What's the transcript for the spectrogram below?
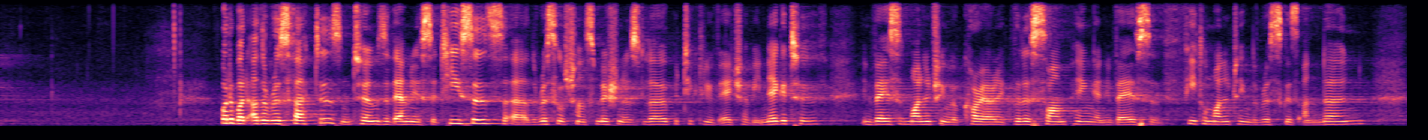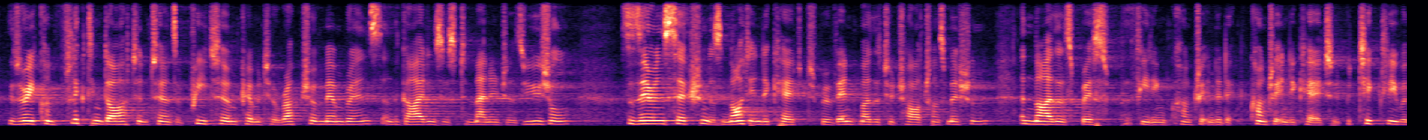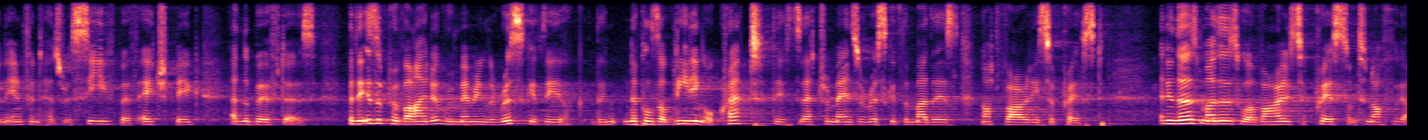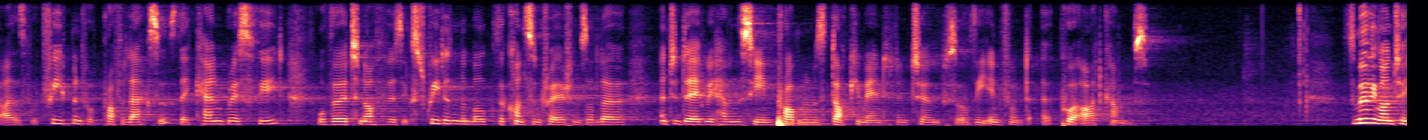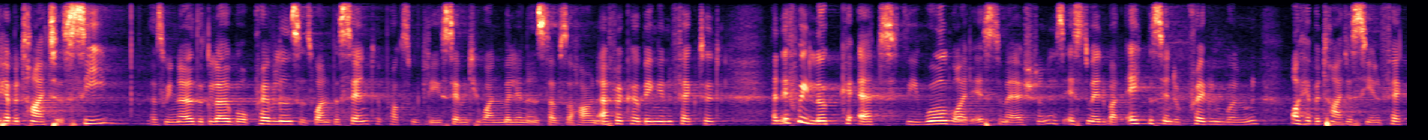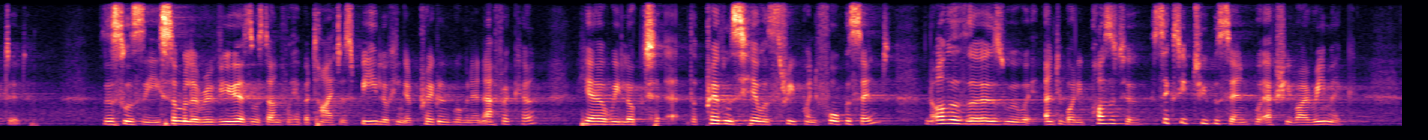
What about other risk factors? In terms of amniocentesis, uh, the risk of transmission is low, particularly of HIV negative. Invasive monitoring with chorionic villus sampling and invasive fetal monitoring, the risk is unknown. There's very conflicting data in terms of preterm premature rupture of membranes, and the guidance is to manage as usual. Caesarean section is not indicated to prevent mother to child transmission, and neither is breastfeeding contraindicated, particularly when the infant has received both HBIG and the birth dose. But there is a provider, remembering the risk if the, the nipples are bleeding or cracked, that remains a risk if the mother is not virally suppressed. And in those mothers who are virally suppressed on tenofovir, either for treatment or prophylaxis, they can breastfeed. Although tenofovir is excreted in the milk, the concentrations are low. And to date, we haven't seen problems documented in terms of the infant uh, poor outcomes. So moving on to hepatitis C, as we know, the global prevalence is 1%, approximately 71 million in sub Saharan Africa being infected. And if we look at the worldwide estimation, it's estimated about 8% of pregnant women are hepatitis C infected. This was the similar review as was done for hepatitis B, looking at pregnant women in Africa. Here we looked at the prevalence here was 3.4%, and of those who were antibody positive, 62% were actually viremic.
